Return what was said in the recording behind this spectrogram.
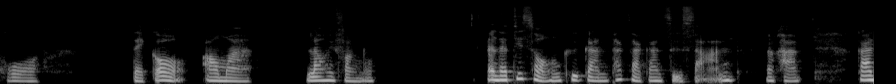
พอ แต่ก็เอามา เล่าให้ฟังเนาะอันดับที่ 2 คือการทักษะการสื่อสารนะคะการ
